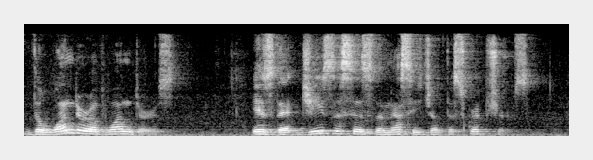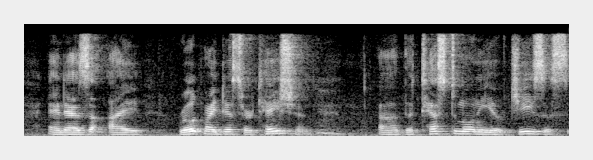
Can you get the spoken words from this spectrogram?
the wonder of wonders is that Jesus is the message of the scriptures. And as I wrote my dissertation, uh, the testimony of Jesus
